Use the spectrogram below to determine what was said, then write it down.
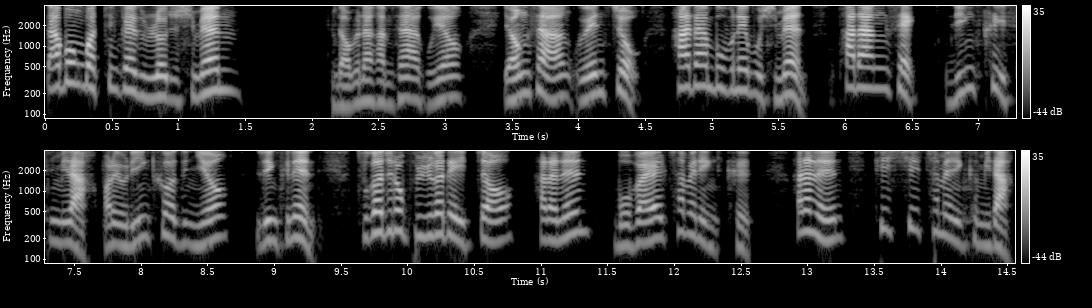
따봉 버튼까지 눌러주시면 너무나 감사하고요. 영상 왼쪽 하단 부분에 보시면 파랑색 링크 있습니다. 바로 이 링크거든요. 링크는 두 가지로 분류가 되어 있죠. 하나는 모바일 참여 링크, 하나는 PC 참여 링크입니다.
